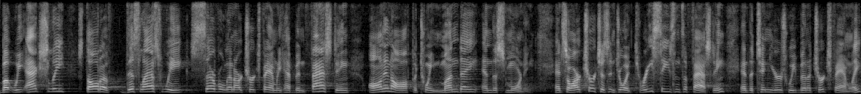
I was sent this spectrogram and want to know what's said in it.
But we actually thought of this last week, several in our church family have been fasting on and off between Monday and this morning. And so our church has enjoyed three seasons of fasting in the 10 years we've been a church family.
